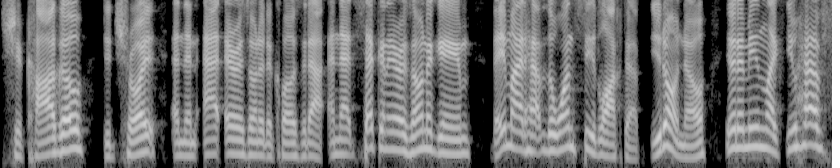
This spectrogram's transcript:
Chicago, Detroit, and then at Arizona to close it out. And that second Arizona game, they might have the one seed locked up. You don't know. You know what I mean? Like you have,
